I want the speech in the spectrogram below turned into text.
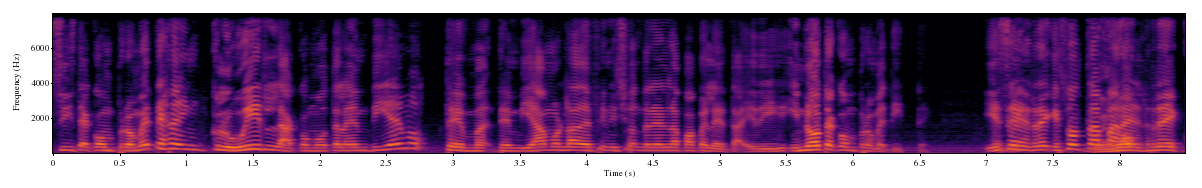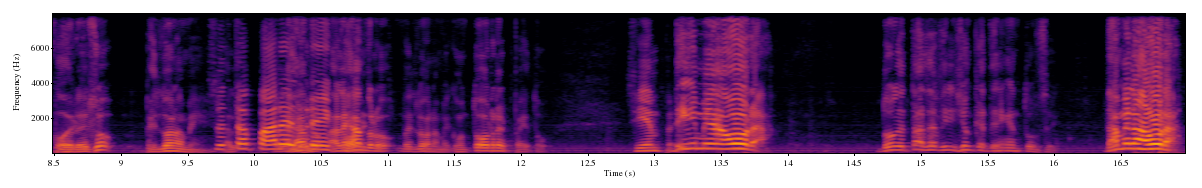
si te comprometes a incluirla como te la enviemos, te, te enviamos la definición de él en la papeleta y, y no te comprometiste. Y ese es el récord. Eso está Bueno, para el récord. Por eso, perdóname. Eso está para el récord. Alejandro, perdóname, con todo respeto. Siempre. Dime ahora, ¿dónde está esa definición que tienen entonces? Dámela ahora.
